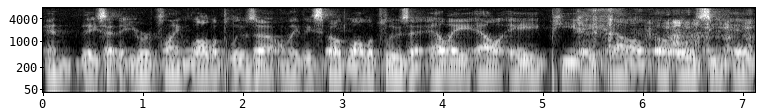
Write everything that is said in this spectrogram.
and they said that you were playing Lollapalooza, only they spelled Lollapalooza L A L A P A L O O Z A.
